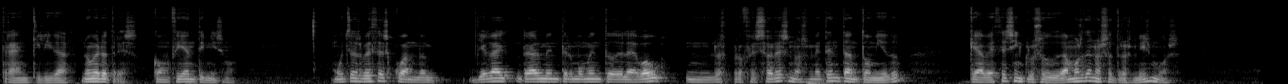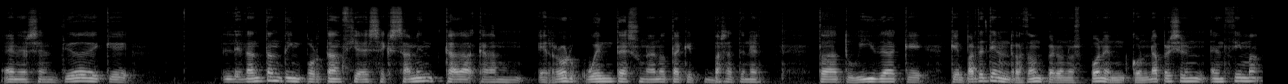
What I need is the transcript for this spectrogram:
tranquilidad. Número 3. Confía en ti mismo. Muchas veces cuando llega realmente el momento de la EBAU, mm, los profesores nos meten tanto miedo que a veces incluso dudamos de nosotros mismos. En el sentido de que le dan tanta importancia a ese examen, cada, cada error cuenta, es una nota que vas a tener toda tu vida, que, que en parte tienen razón, pero nos ponen con una presión encima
